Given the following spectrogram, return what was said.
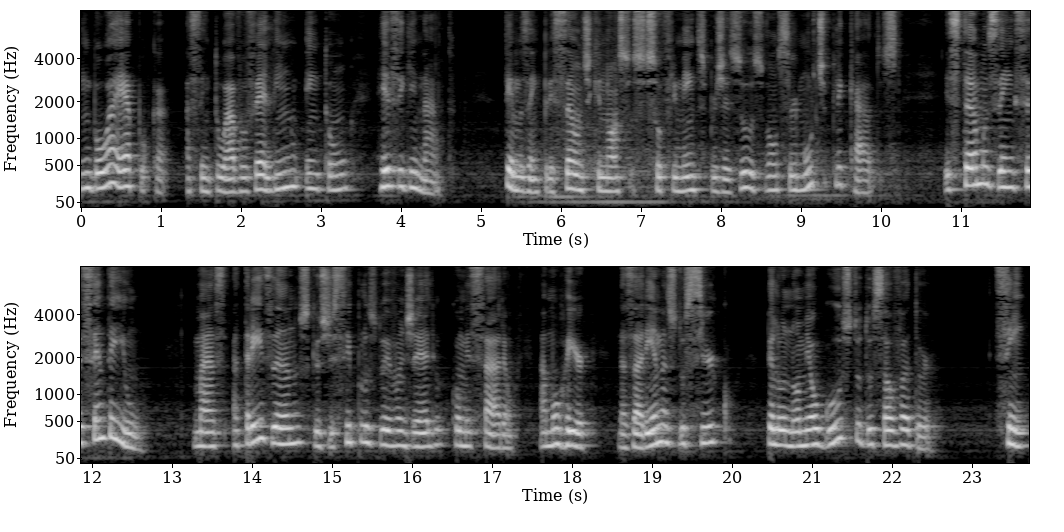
em boa época, acentuava o velhinho em tom resignado. Temos a impressão de que nossos sofrimentos por Jesus vão ser multiplicados. Estamos em 61, mas há três anos que os discípulos do Evangelho começaram a morrer nas arenas do circo pelo nome augusto do Salvador. Sim,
